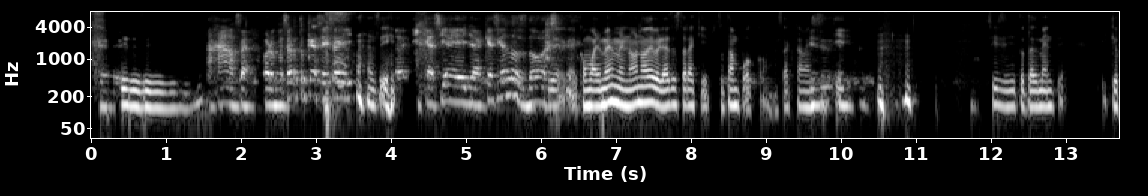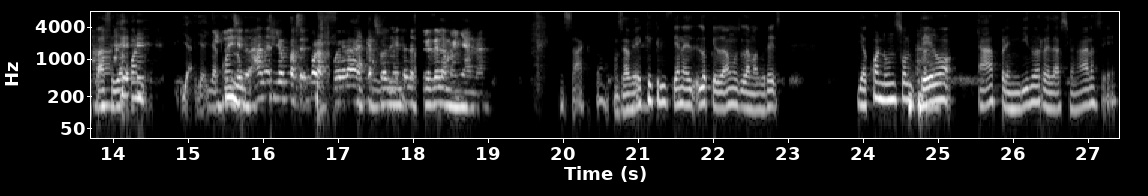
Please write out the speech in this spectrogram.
Sí, sí, sí, Ajá, o sea, para empezar, ¿tú qué hacías ahí? sí. ¿Y qué hacía ella? ¿Qué hacían los dos? como el meme, ¿no? No deberías de estar aquí, pues tú tampoco, exactamente. y Sí, sí, totalmente. ¿Y qué pasa? Ya cuando... Ya, ya, ya cuando... diciendo, ah, no, yo pasé por afuera casualmente a las 3 de la mañana. Exacto. O sea, ve que cristiana es lo que damos la madurez. Ya cuando un soltero ha aprendido a relacionarse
